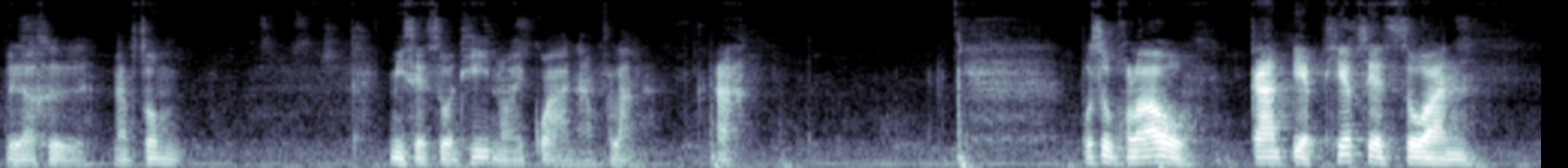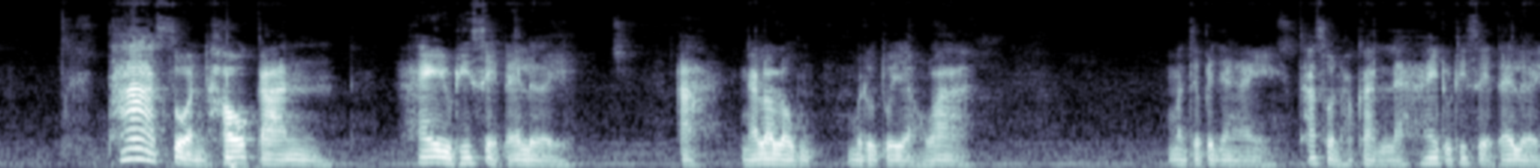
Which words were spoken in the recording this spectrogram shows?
หรือก็คือน้ำส้ม มีเศษส่วนที่น้อยกว่าน้ำฝรั่ง อะ บทสรุปของเราการเปรียบเทียบเศษส่วน ถ้าส่วนเท่ากันให้ดูที่เศษได้เลย อะ งั้นเราลองมาดูตัวอย่างว่า มันจะเป็นยังไง ถ้าส่วนเท่ากันและให้ดูที่เศษได้เลย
